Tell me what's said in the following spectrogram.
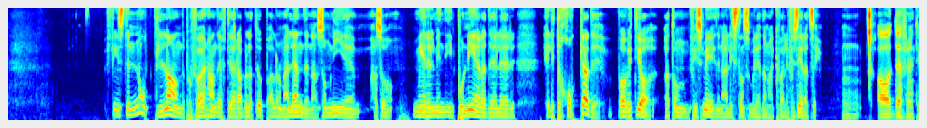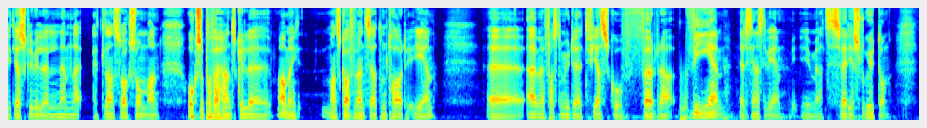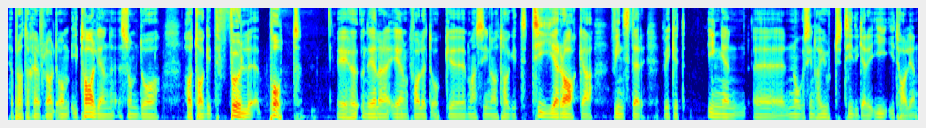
Finns det något land på förhand efter jag rabblat upp alla de här länderna som ni är alltså, mer eller mindre imponerade eller är lite chockade? Vad vet jag? Att de finns med i den här listan som redan har kvalificerat sig. Mm. Ja definitivt, jag skulle vilja nämna ett landslag som man också på förhand skulle, ja men man ska förvänta sig att de tar EM. Eh, även fast de gjorde ett fiasko förra VM, eller senaste VM, i och med att Sverige slog ut dem. Jag pratar självklart om Italien som då har tagit full pott eh, under hela EM-kvalet e och eh, Mancini har tagit tio raka vinster, vilket ingen eh, någonsin har gjort tidigare i Italien.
